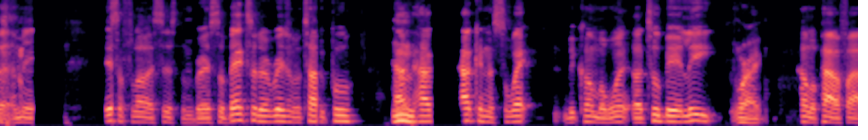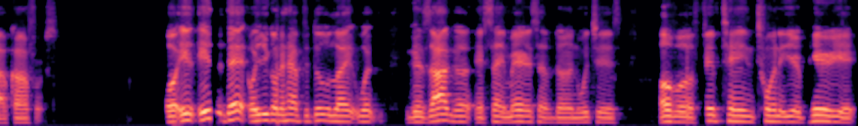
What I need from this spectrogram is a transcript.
But I mean, it's a flawed system, bro. So back to the original topic, Pooh. How Mm. how how can the SWAC become a one a two bid league Right. become a Power Five conference? Or is either that, or you're gonna have to do like what Gonzaga and St. Mary's have done, which is over a 15, 20 year period,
